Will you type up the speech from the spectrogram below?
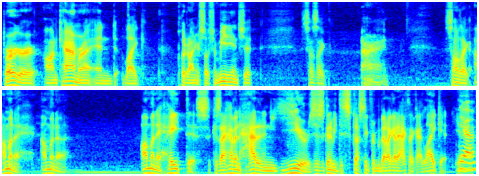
burger on camera and like put it on your social media and shit. So I was like, all right. So I was like, I'm gonna, I'm gonna, I'm gonna hate this because I haven't had it in years. This is gonna be disgusting for me, but I gotta act like I like it. you Yeah. know?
